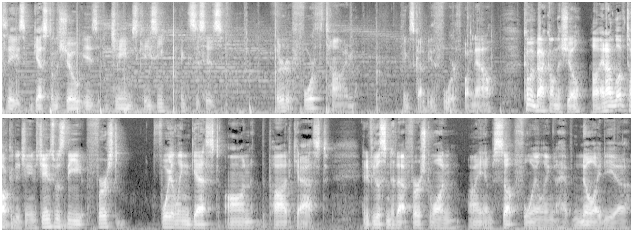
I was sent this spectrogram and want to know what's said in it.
Today's guest on the show is James Casey. I think this is his third or fourth time. I think it's got to be the fourth by now. Coming back on the show. Uh, and I love talking to James. James was the first foiling guest on the podcast. And if you listen to that first one, I am sup foiling. I have no idea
